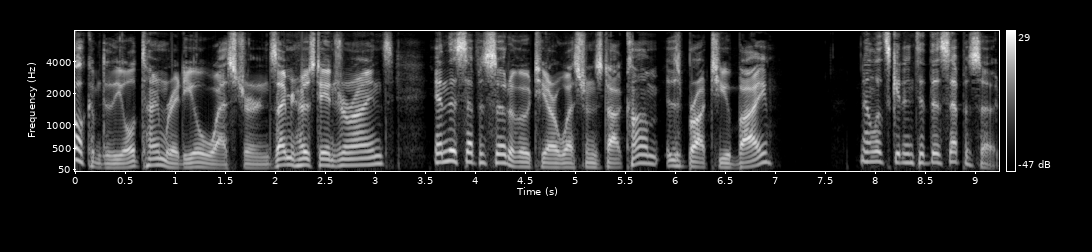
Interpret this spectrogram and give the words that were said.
Welcome to the Old Time Radio Westerns. I'm your host, Andrew Rhynes, and this episode of OTRWesterns.com is brought to you by. Now let's get into this episode.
